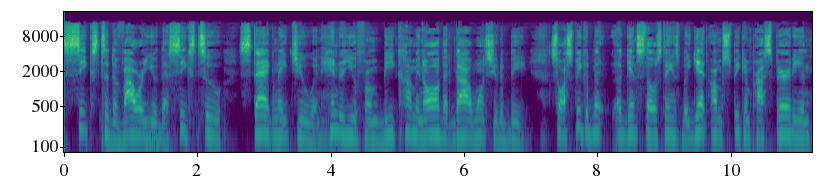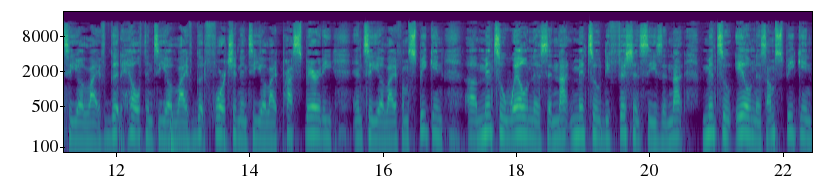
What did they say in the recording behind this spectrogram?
seeks to devour you, that seeks to stagnate you and hinder you from becoming all that God wants you to be. So I speak against those things, but yet I'm speaking prosperity into your life, good health into your life, good fortune into your life, prosperity into your life. I'm speaking uh, mental wellness and not mental deficiencies and not mental illness. I'm speaking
